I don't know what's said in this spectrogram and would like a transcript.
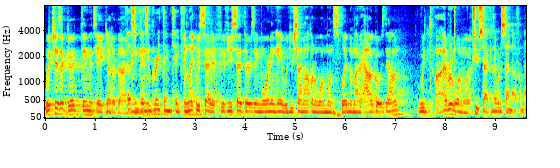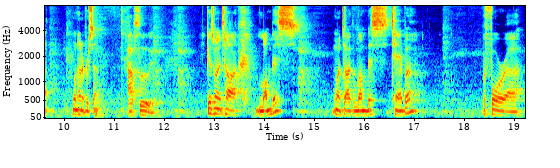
Which is a good thing to take out of that. That's a- it's a great thing to take from And like we said, if, if you said Thursday morning, hey, would you sign off on a one-one split no matter how it goes down? We uh, everyone would. Two seconds, I would have signed off on that. One hundred percent. Absolutely. You guys want to talk Lumbus? Want to talk Lumbus Tampa? Before uh,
